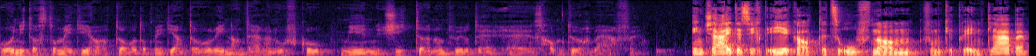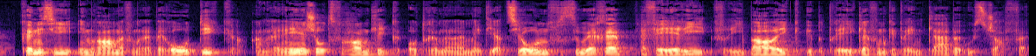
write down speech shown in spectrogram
ohne dass der Mediator oder die Mediatorin an deren Aufgabe scheitern und würde äh, das Handtuch werfen. Entscheiden sich die Ehegatten zur Aufnahme vom Getrenntleben, können sie im Rahmen von einer Beratung, einer Eheschutzverhandlung oder einer Mediation versuchen, eine faire Vereinbarung über die Regeln vom Getrenntleben auszuschaffen.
